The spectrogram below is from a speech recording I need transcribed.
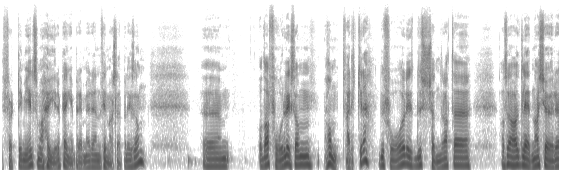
40 mil, som har høyere pengepremier enn Finnmarksløpet, liksom. Um, og da får du liksom håndverkere. Du, får, du skjønner at eh, Altså, jeg har hatt gleden av å kjøre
